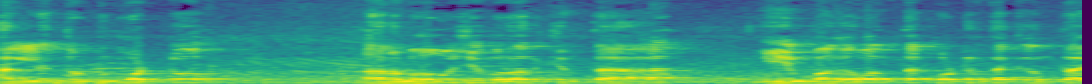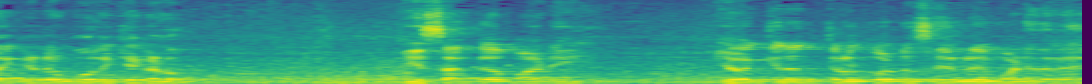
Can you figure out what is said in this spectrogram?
ಅಲ್ಲಿ ದುಡ್ಡು ಕೊಟ್ಟು ಅನುಭವಿಸಿ ಬರೋದಕ್ಕಿಂತ ಈ ಭಗವಂತ ಕೊಟ್ಟಿರ್ತಕ್ಕಂಥ ಗಿಡಮೂಲಿಕೆಗಳು ಈ ಸಂಘ ಮಾಡಿ ಯೋಗ್ಯರನ್ನು ತಿಳ್ಕೊಂಡು ಸೇವನೆ ಮಾಡಿದರೆ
